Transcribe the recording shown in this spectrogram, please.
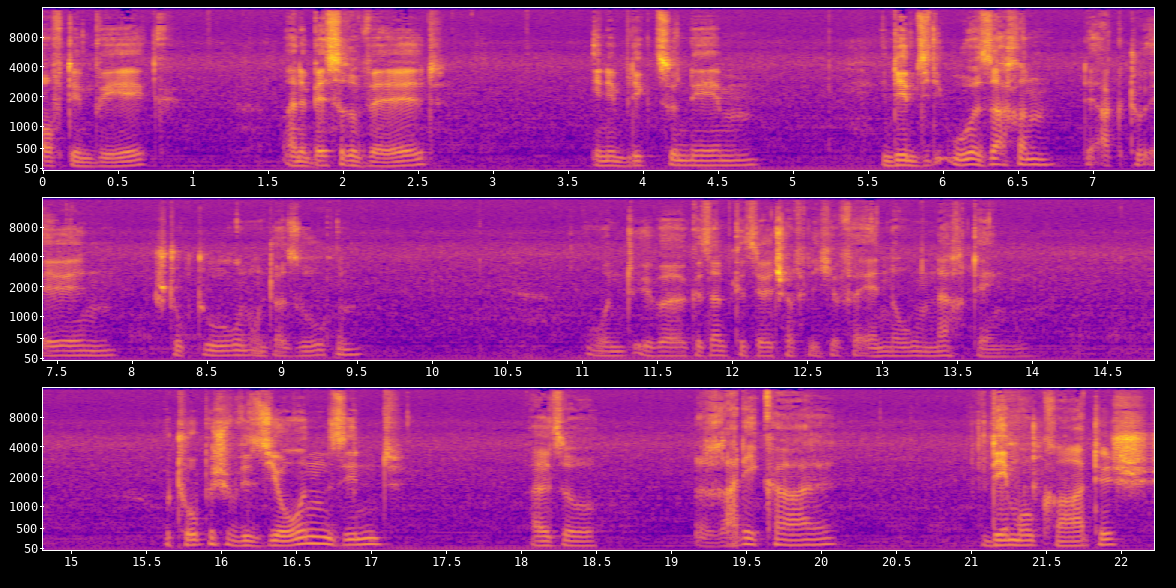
auf dem Weg, eine bessere Welt in den Blick zu nehmen, indem sie die Ursachen der aktuellen Strukturen untersuchen und über gesamtgesellschaftliche Veränderungen nachdenken. Utopische Visionen sind also radikal, demokratisch,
